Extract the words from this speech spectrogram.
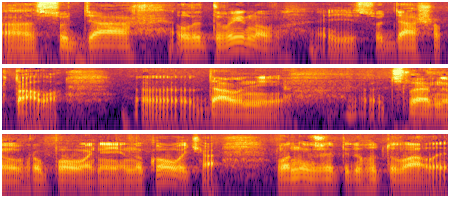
е, суддя Литвинов і суддя Шаптало, е, давні члени угруповання Януковича, вони вже підготували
